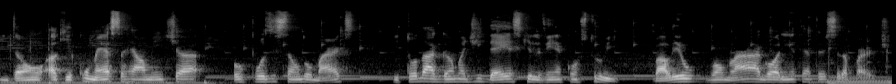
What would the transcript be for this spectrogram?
Então, aqui começa realmente a oposição do Marx e toda a gama de ideias que ele vem a construir. Valeu, vamos lá, agora tem a terceira parte.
